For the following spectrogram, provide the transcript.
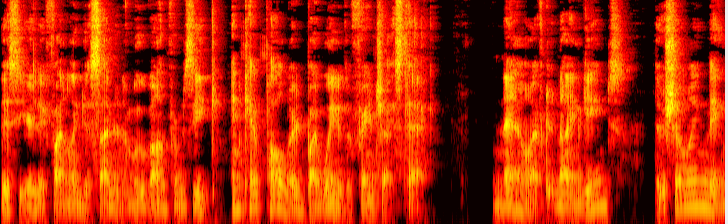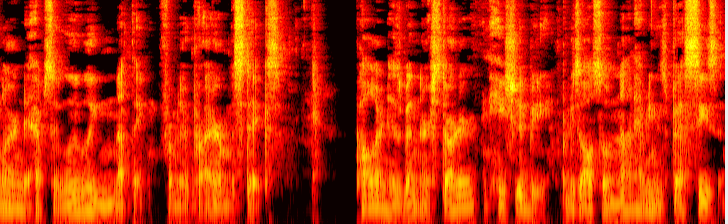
This year, they finally decided to move on from Zeke and kept Pollard by way of the franchise tag. Now, after nine games, they're showing they learned absolutely nothing from their prior mistakes. Pollard has been their starter, and he should be, but he's also not having his best season.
